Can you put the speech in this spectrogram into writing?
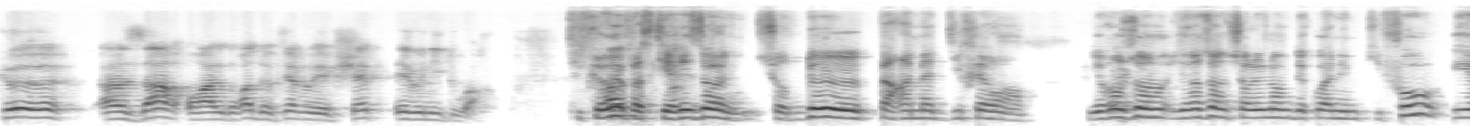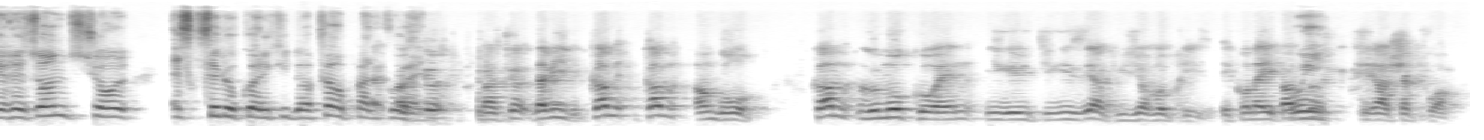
qu'un zar aura le droit de faire le efchet et le nitoir. C'est curieux parce qu'il résonne sur deux paramètres différents. Il résonne, sur le nombre de Kohanim qu'il faut et il résonne sur est-ce que c'est le Kohen qui doit faire ou pas le Kohen parce que, David, comme, comme en gros, comme le mot Kohen, il est utilisé à plusieurs reprises et qu'on n'avait pas besoin d'écrire à chaque fois.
